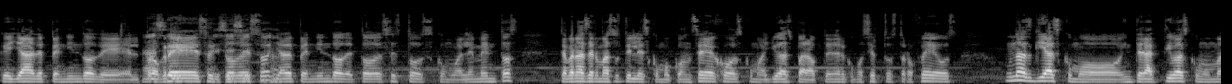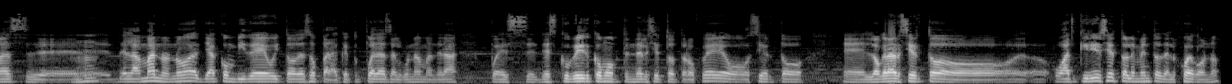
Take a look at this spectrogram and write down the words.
que ya dependiendo del Ah, progreso sí, y sí, todo sí, eso, ajá. ya dependiendo de todos estos como elementos, te van a ser más útiles como consejos, como ayudas para obtener como ciertos trofeos, unas guías como interactivas como más eh, de la mano, ¿no? Ya con video y todo eso para que tú puedas de alguna manera pues eh, descubrir cómo obtener cierto trofeo o cierto eh, lograr cierto o adquirir cierto elemento del juego, ¿no?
